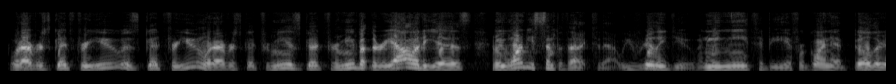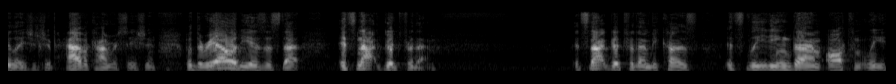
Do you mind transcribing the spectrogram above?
whatever's good for you is good for you, and whatever's good for me is good for me. But the reality is, and we want to be sympathetic to that. We really do. And we need to be if we're going to build a relationship, have a conversation. But the reality is, is that it's not good for them. It's not good for them because it's leading them ultimately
